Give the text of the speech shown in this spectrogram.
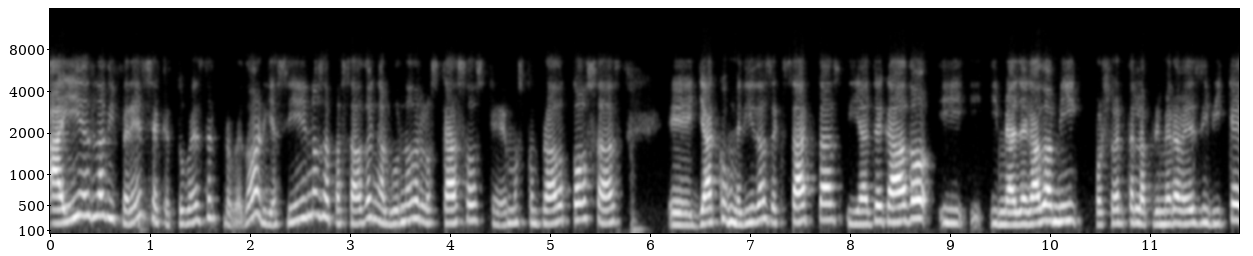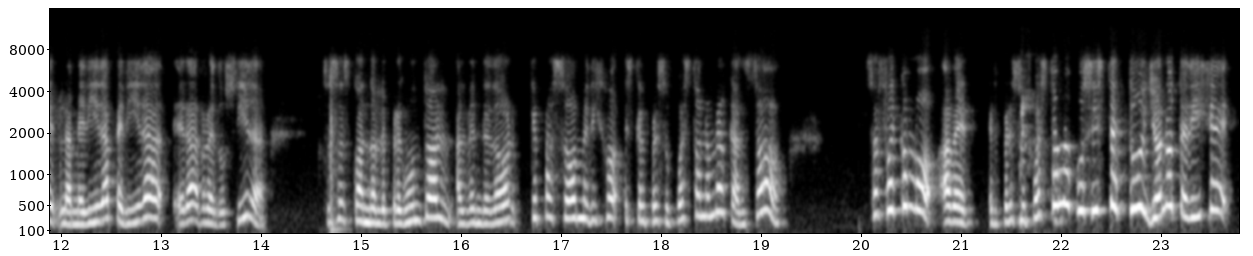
ahí es la diferencia que tú ves del proveedor y así nos ha pasado en algunos de los casos que hemos comprado cosas eh, ya con medidas exactas y ha llegado y, me ha llegado a mí, por suerte, la primera vez y vi que la medida pedida era reducida. Entonces, cuando le pregunto al, vendedor, ¿qué pasó? Me dijo, es que el presupuesto no me alcanzó. O sea, fue como, a ver, el presupuesto lo pusiste tú, yo no te dije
